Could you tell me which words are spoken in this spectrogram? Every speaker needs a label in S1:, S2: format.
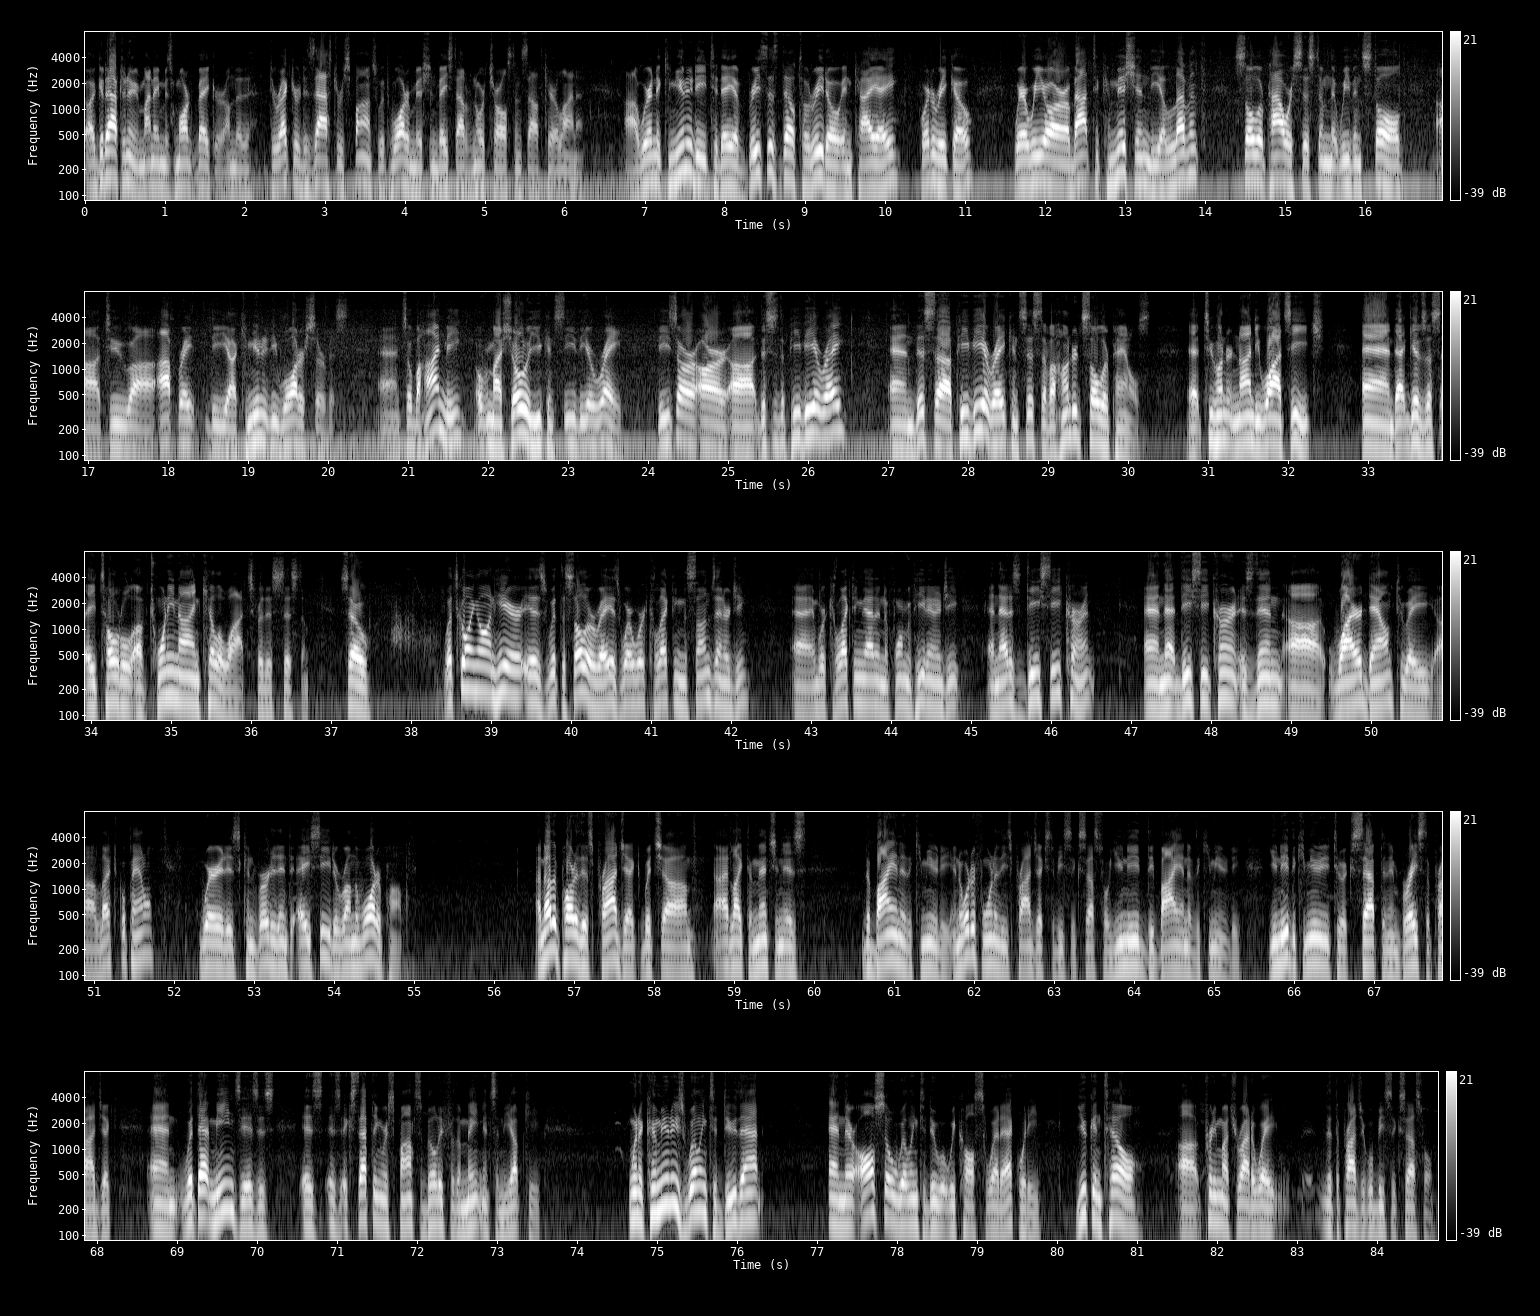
S1: Uh, good afternoon. My name is Mark Baker. I'm the Director of Disaster Response with Water Mission based out of North Charleston, South Carolina. Uh, we're in the community today of Brisas del Torito in Cayey, Puerto Rico, where we are about to commission the 11th solar power system that we've installed uh, to uh, operate the uh, community water service. And so behind me, over my shoulder, you can see the array. These are our, uh, this is the PV array, and this uh, PV array consists of 100 solar panels at 290 watts each, and that gives us a total of 29 kilowatts for this system. So what's going on here is with the solar array is where we're collecting the sun's energy, and we're collecting that in the form of heat energy, and that is DC current, and that DC current is then uh, wired down to a uh, electrical panel where it is converted into AC to run the water pump. Another part of this project, which um, I'd like to mention, is the buy-in of the community. In order for one of these projects to be successful, you need the buy-in of the community. You need the community to accept and embrace the project. And what that means is, is, is, is accepting responsibility for the maintenance and the upkeep. When a community is willing to do that, and they're also willing to do what we call sweat equity, you can tell uh, pretty much right away that the project will be successful.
